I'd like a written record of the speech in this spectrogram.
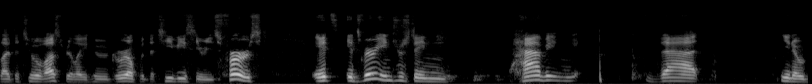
like the two of us really who grew up with the TV series first, it's it's very interesting having that you know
